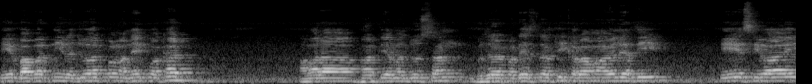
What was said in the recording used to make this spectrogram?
એ બાબતની રજૂઆત પણ અનેક વખત અમારા ભારતીય મજદૂર સંઘ ગુજરાત પ્રદેશ તરફથી કરવામાં આવેલી હતી. એ સિવાય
